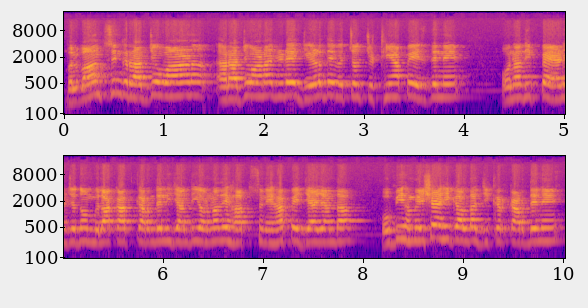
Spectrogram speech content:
ਬਲਵੰਤ ਸਿੰਘ ਰਾਜੋਵਾਨ ਰਾਜੋਆਣਾ ਜਿਹੜੇ ਜੇਲ੍ਹ ਦੇ ਵਿੱਚੋਂ ਚਿੱਠੀਆਂ ਭੇਜਦੇ ਨੇ ਉਹਨਾਂ ਦੀ ਭੈਣ ਜਦੋਂ ਮੁਲਾਕਾਤ ਕਰਨ ਦੇ ਲਈ ਜਾਂਦੀ ਹੈ, ਉਹਨਾਂ ਦੇ ਹੱਥ ਸੁਨੇਹਾ ਭੇਜਿਆ ਜਾਂਦਾ। ਉਹ ਵੀ ਹਮੇਸ਼ਾ ਇਹੀ ਗੱਲ ਦਾ ਜ਼ਿਕਰ ਕਰਦੇ ਨੇ।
